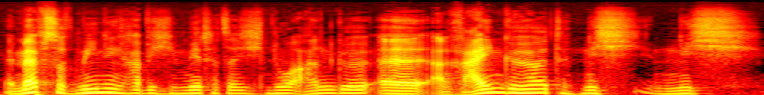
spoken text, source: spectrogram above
Äh, Maps of Meaning habe ich mir tatsächlich nur äh, reingehört, nicht, nicht,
